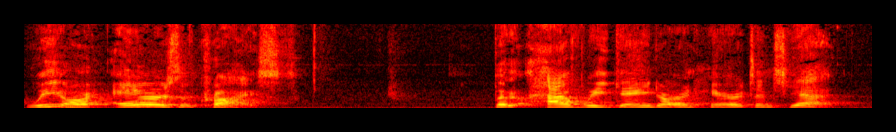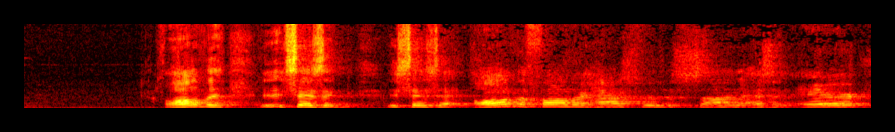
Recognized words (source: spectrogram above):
We are heirs of Christ. But have we gained our inheritance yet? All the it says that it says that all the Father has for the Son as an heir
